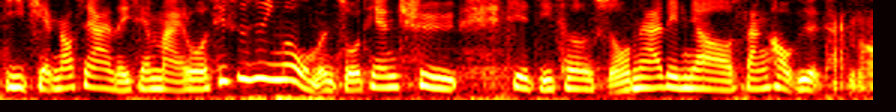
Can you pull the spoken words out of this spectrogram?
以前到现在的一些脉络。其实是因为我们昨天去借机车的时候，那家店叫三号月台嘛。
